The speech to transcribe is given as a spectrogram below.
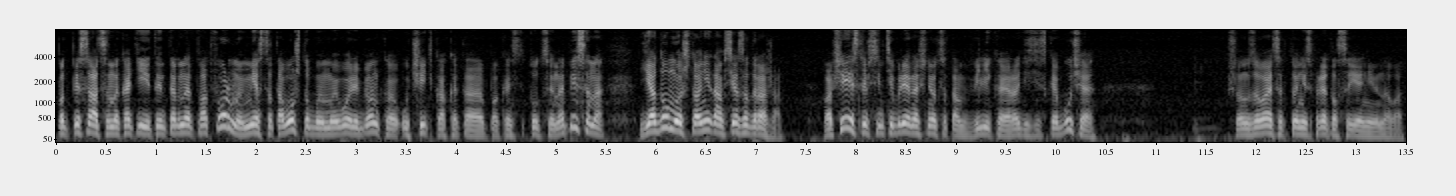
подписаться на какие-то интернет-платформы, вместо того, чтобы моего ребенка учить, как это по Конституции написано, я думаю, что они там все задрожат. Вообще, если в сентябре начнется там великая родительская буча, что называется, кто не спрятался, я не виноват.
